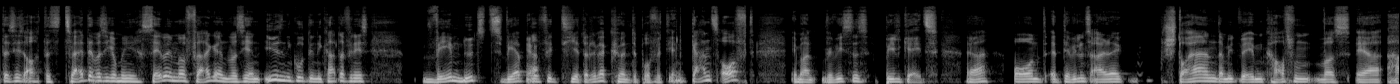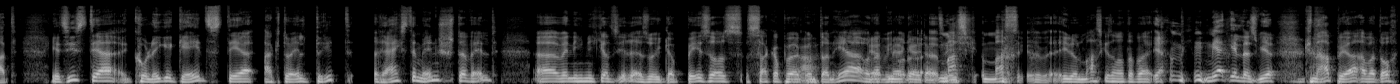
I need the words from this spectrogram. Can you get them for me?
das ist auch das Zweite, was ich auch mich selber immer frage und was ich einen irrsinnig guten Indikator finde, ist, wem nützt's, wer profitiert ja. oder wer könnte profitieren. Ganz oft, ich meine, wir wissen es, Bill Gates, ja, und der will uns alle steuern, damit wir eben kaufen, was er hat. Jetzt ist der Kollege Gates der aktuell drittreichste Mensch der Welt, äh, wenn ich nicht ganz irre. Also ich glaube Bezos, Zuckerberg ja, und dann er oder, wie, mehr oder Geld Musk, Musk, äh, Elon Musk ist auch noch dabei. Ja, mehr Geld als wir, knapp, ja, aber doch.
